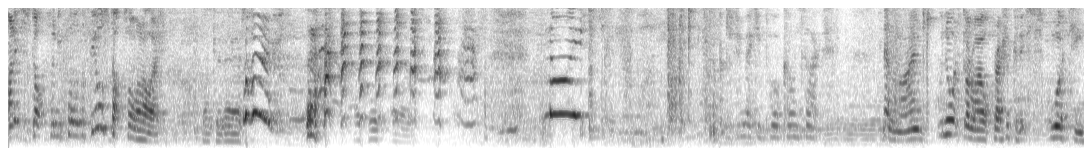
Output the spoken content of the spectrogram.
And it stops when you pull the fuel stops solenoid. Fucking ass. Woohoo! nice! Just been making poor contact. Never mind. We know it's got oil pressure because it's squirting.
